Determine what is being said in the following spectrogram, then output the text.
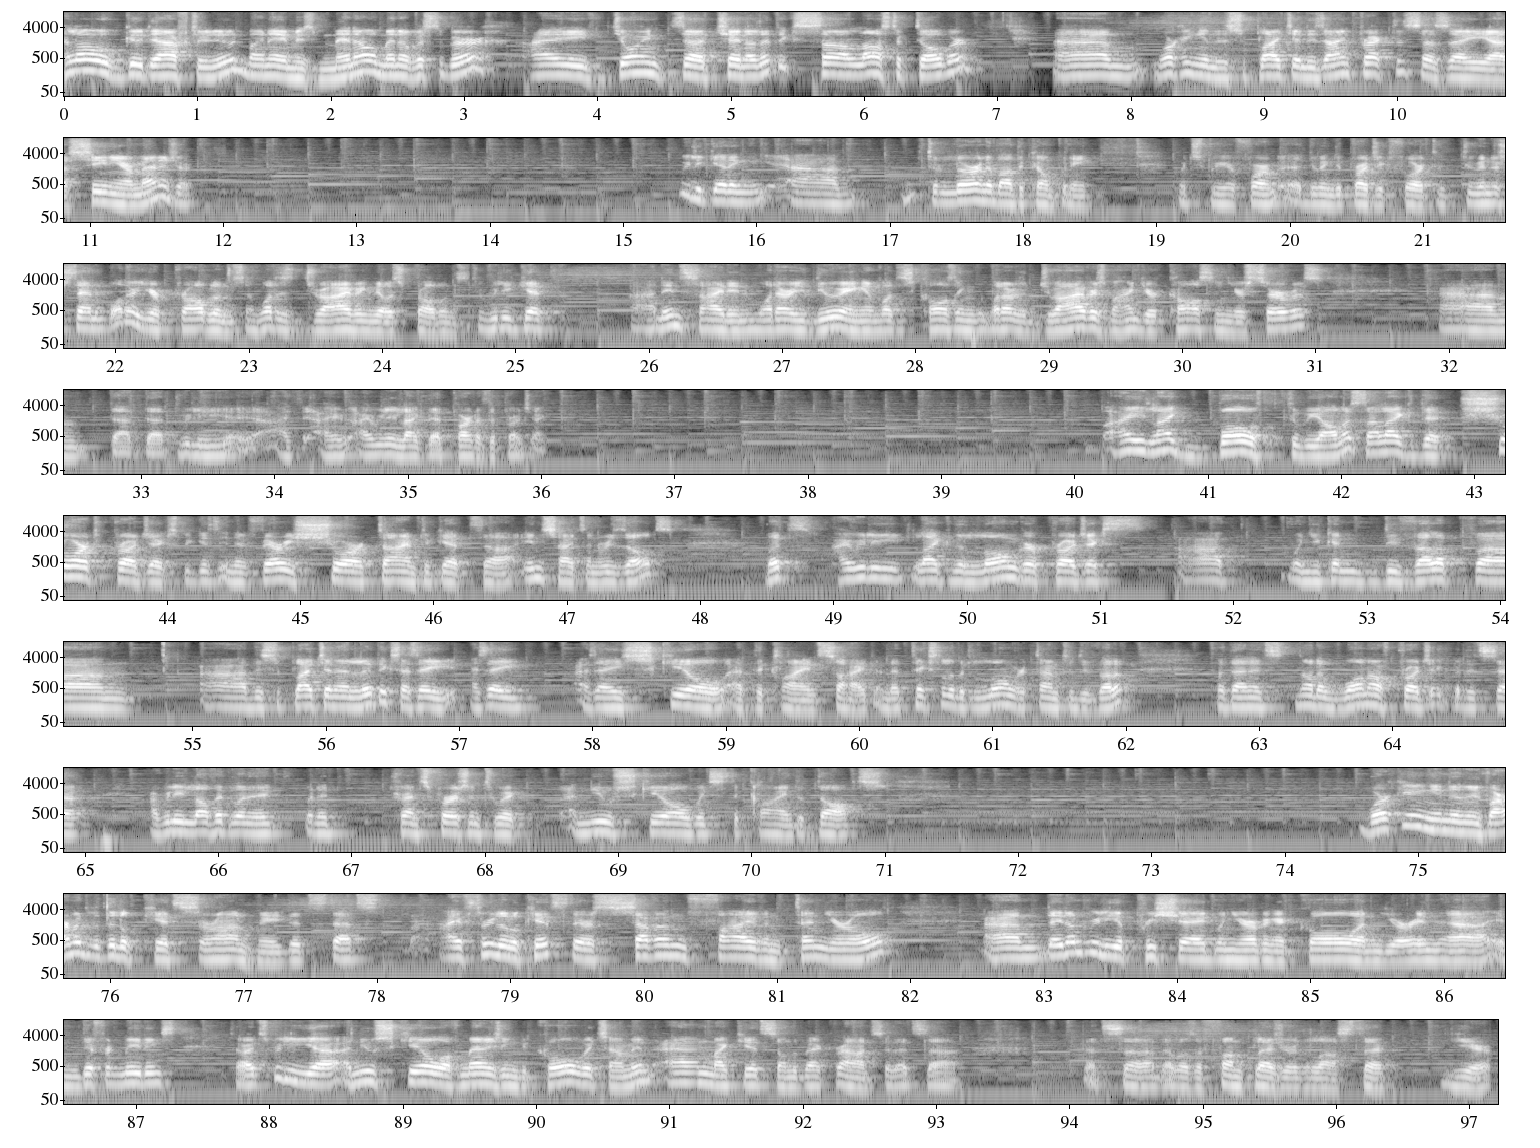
Hello, good afternoon. My name is Menno, Menno Rustenberg. I joined uh, Chainalytics uh, last October, um, working in the supply chain design practice as a uh, senior manager. Really getting um, to learn about the company, which we are form, uh, doing the project for, to, to understand what are your problems and what is driving those problems, to really get an insight in what are you doing and what is causing, what are the drivers behind your costs and your service. Um, that that really, I, I, I really like that part of the project. I like both, to be honest. I like the short projects because in a very short time to get uh, insights and results. But I really like the longer projects uh, when you can develop um, uh, the supply chain analytics as a as a as a skill at the client side, and that takes a little bit longer time to develop. But then it's not a one-off project, but it's a, I really love it when it when it transfers into a, a new skill which the client adopts. Working in an environment with little kids around me, that's that's I have three little kids. They're seven, five, and ten year old and they don't really appreciate when you're having a call and you're in uh, in different meetings. So it's really uh, a new skill of managing the call, which I'm in, and my kids on the background. So that's uh, that's uh, that was a fun pleasure the last uh, year.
